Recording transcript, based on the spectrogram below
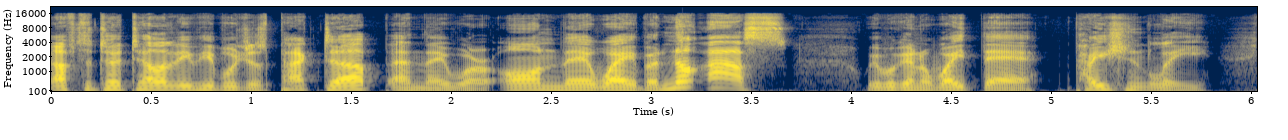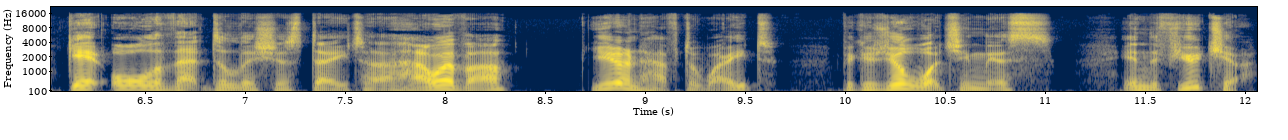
After totality, people just packed up and they were on their way, but not us. We were going to wait there patiently, get all of that delicious data. However, you don't have to wait because you're watching this in the future.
